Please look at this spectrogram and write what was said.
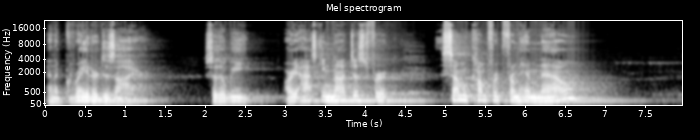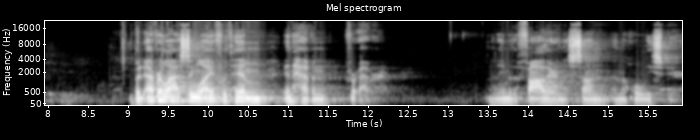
and a greater desire so that we are asking not just for some comfort from Him now, but everlasting life with Him in heaven forever. In the name of the Father, and the Son, and the Holy Spirit.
